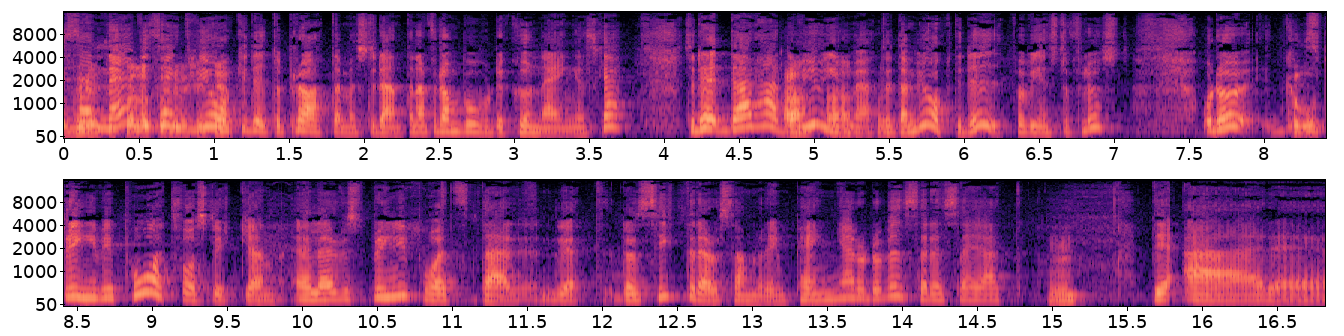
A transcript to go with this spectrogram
vi, gå sen, nej, vi tänkte vi åker dit och pratar med studenterna för de borde kunna engelska. Så det, där hade Ja, vi ju inget ja. möte utan vi åkte dit på vinst och förlust. Och då Coolt. springer vi på två stycken, eller vi springer på ett där, du vet, de sitter där och samlar in pengar och då visar det sig att Mm. Det är eh,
